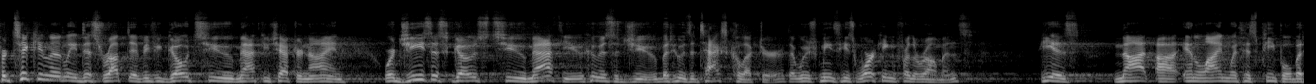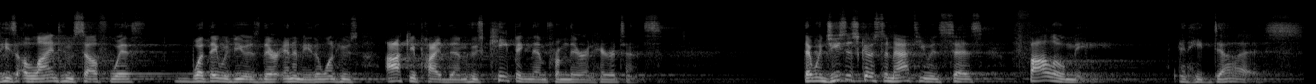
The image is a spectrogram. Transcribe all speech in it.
particularly disruptive if you go to Matthew chapter 9, where Jesus goes to Matthew, who is a Jew, but who is a tax collector, which means he's working for the Romans. He is not uh, in line with his people, but he's aligned himself with what they would view as their enemy, the one who's occupied them, who's keeping them from their inheritance. That when Jesus goes to Matthew and says, Follow me, and he does.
